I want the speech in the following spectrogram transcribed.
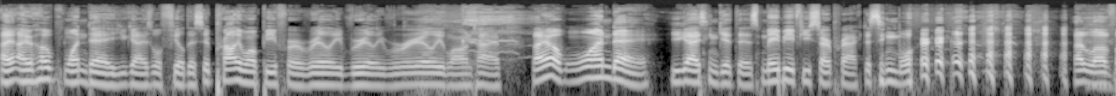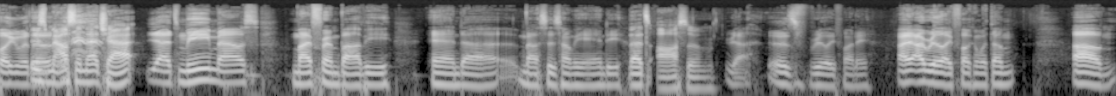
I, I hope one day you guys will feel this. It probably won't be for a really, really, really long time. but I hope one day you guys can get this. Maybe if you start practicing more. I love fucking with Is those. Mouse in that chat? Yeah, it's me, Mouse, my friend Bobby, and uh, Mouse's homie Andy. That's awesome. Yeah, it was really funny. I, I really like fucking with them. Um,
